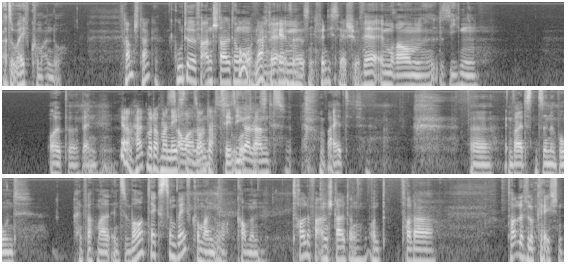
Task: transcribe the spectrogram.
Also Wave Kommando. Samstag? Gute Veranstaltung. Oh, nach dem wer, im, Gänseessen. Finde ich sehr schön. wer im Raum Siegen, Olpe, Wenden, Ja, dann halten wir doch mal nächsten Sauerland, Sonntag 10 Uhr Siegerland weit äh, im weitesten Sinne wohnt, einfach mal ins Vortex zum Wave Kommando kommen. Tolle Veranstaltung und toller, tolle Location.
